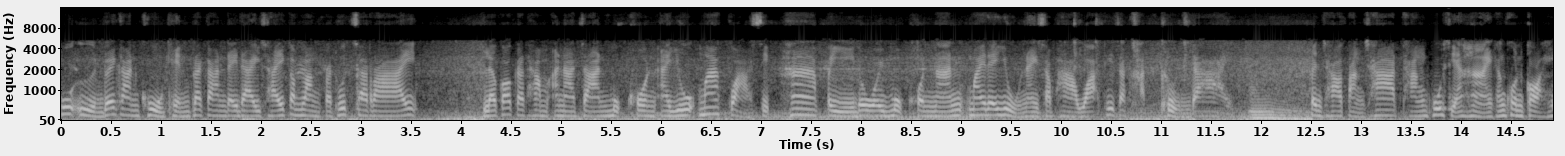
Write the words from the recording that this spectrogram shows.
ผู้อื่น ด้วยการขู่เข็นประการใด ๆ ใช้กำลังประทุษร้ายแล้วก็กระทำอนาจารบุคคลอายุมากกว่า 15 ปี โดยบุคคลนั้นไม่ได้อยู่ในสภาวะที่จะขัดขืนได้อืมเป็นชาวต่างชาติทั้งผู้เสียหายทั้งคนก่อเห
